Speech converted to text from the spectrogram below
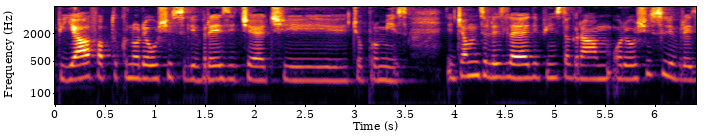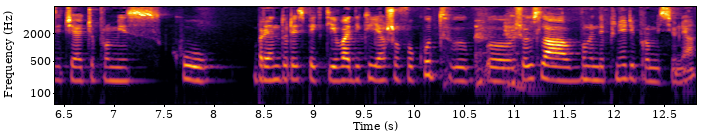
pe ea, faptul că nu reușit să livreze ceea ce ce-o promis. Deci am înțeles la ea de pe Instagram, o reușit să livreze ceea ce-o promis cu brandul respectiv, adică ea și-a făcut, uh, uh, și-a dus la bună îndeplinire promisiunea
